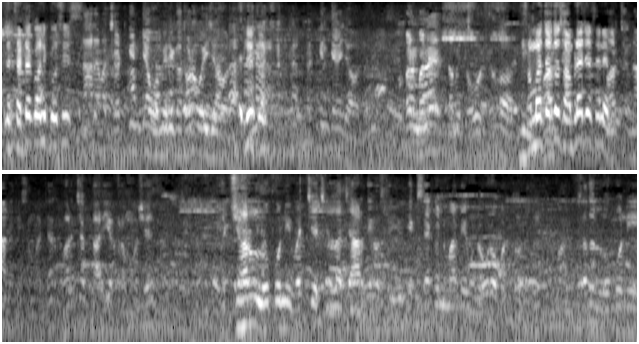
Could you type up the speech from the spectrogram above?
એટલે છટકવાની કોશિશ? ના ના છટકીને ક્યાં અમેરિકા થોડો વહી જવાના. છટકીને ક્યાંય જવાના. પણ મને તમે જોવો છો. સમાચાર તો સાંભળ્યા જશે ને? ના નથી સમાચાર. ભરચક કાર્યક્રમો છે. હજારો લોકોની વચ્ચે છેલ્લા ચાર દિવસથી એક સેકન્ડ માટે હું નવરો પડતો સતત લોકોની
